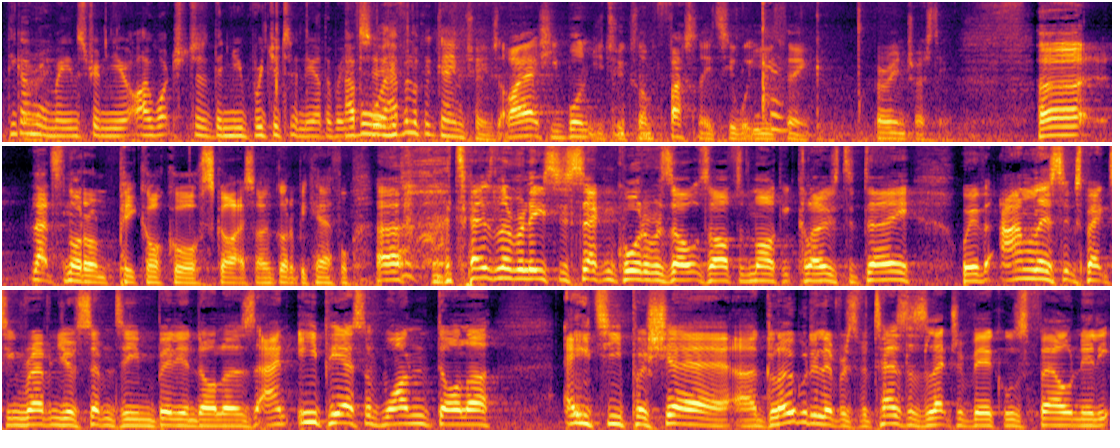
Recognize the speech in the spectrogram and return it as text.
I think I'm more mainstream than you. I watched the new Bridgerton the other week Have a, have a look at Game Changers. I actually want you to because I'm fascinated to see what you think. Very interesting. Uh, that's not on Peacock or Sky, so I've got to be careful. Uh, Tesla releases second quarter results after the market closed today, with analysts expecting revenue of $17 billion and EPS of $1.80 per share. Uh, global deliveries for Tesla's electric vehicles fell nearly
